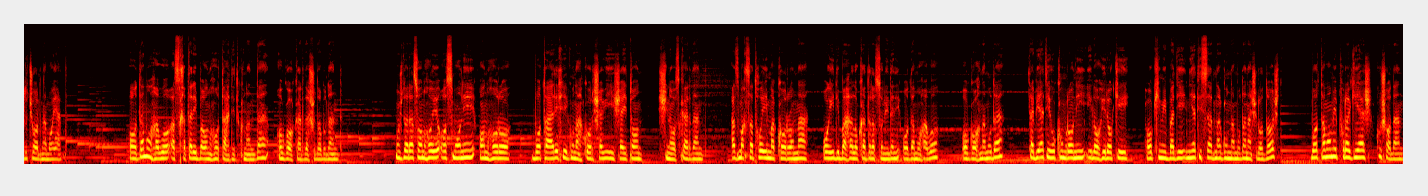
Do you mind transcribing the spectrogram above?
дучор намояд. Одаму ҳаво аз хатари ба онҳо таҳдидкунанда огоҳ карда шуда буданд. Муждарасонҳои осмонӣ онҳоро бо таърихи гунаҳкоршавии шайтон шинос карданд аз мақсадҳои макорона оиди ба ҳалокат расонидани одаму ҳаво огоҳ намуда табиати ҳукмронии илоҳиро ки ҳокими бадӣ нияти сарнагун намуданашро дошт бо тамоми пуррагияш кушоданд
